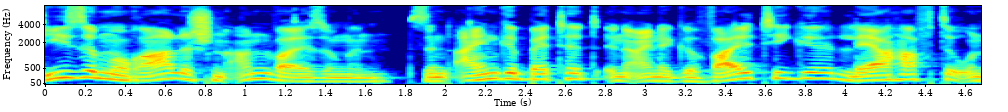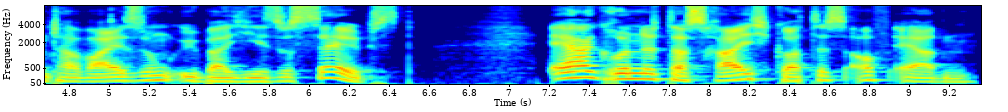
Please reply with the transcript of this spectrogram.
Diese moralischen Anweisungen sind eingebettet in eine gewaltige, lehrhafte Unterweisung über Jesus selbst. Er gründet das Reich Gottes auf Erden.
